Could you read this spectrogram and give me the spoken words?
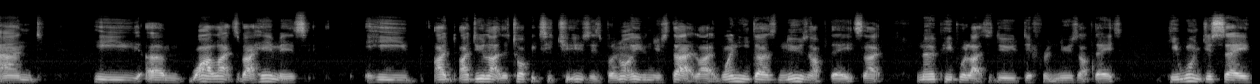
and he, um, what I liked about him is he, I, I do like the topics he chooses, but not even just that, like when he does news updates, like, you know, people like to do different news updates, he wouldn't just say,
